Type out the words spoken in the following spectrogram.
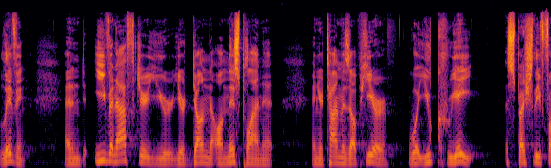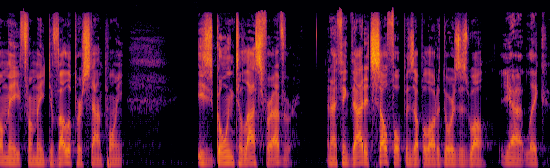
living. And even after you're you're done on this planet and your time is up here, what you create, especially from a from a developer standpoint, is going to last forever. And I think that itself opens up a lot of doors as well. Yeah, like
